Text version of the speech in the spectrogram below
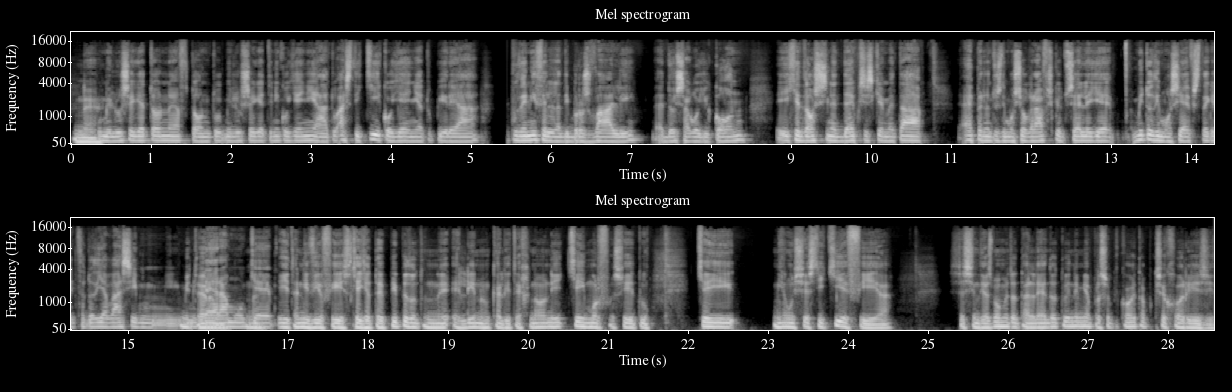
Ναι. που μιλούσε για τον εαυτόν του, μιλούσε για την οικογένειά του, αστική οικογένεια του Πειραιά που δεν ήθελε να την προσβάλλει εντός εισαγωγικών. Είχε δώσει συνεντεύξεις και μετά έπαιρνε τους δημοσιογράφους και τους έλεγε μην το δημοσιεύσετε γιατί θα το διαβάσει η μητέρα, μου ναι. και Ήταν ιδιοφυής και για το επίπεδο των Ελλήνων καλλιτεχνών η- και η μόρφωσή του και η, μια ουσιαστική ευφυΐα σε συνδυασμό με το ταλέντο του είναι μια προσωπικότητα που ξεχωρίζει.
